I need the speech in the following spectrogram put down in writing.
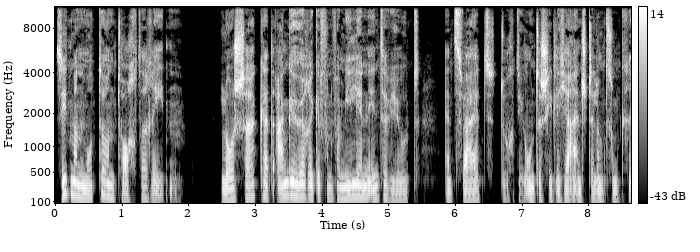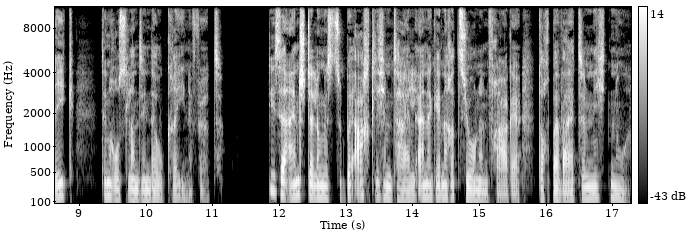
sieht man Mutter und Tochter reden. Loschak hat Angehörige von Familien interviewt, entzweit durch die unterschiedliche Einstellung zum Krieg, den Russland in der Ukraine führt. Diese Einstellung ist zu beachtlichem Teil eine Generationenfrage, doch bei weitem nicht nur.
